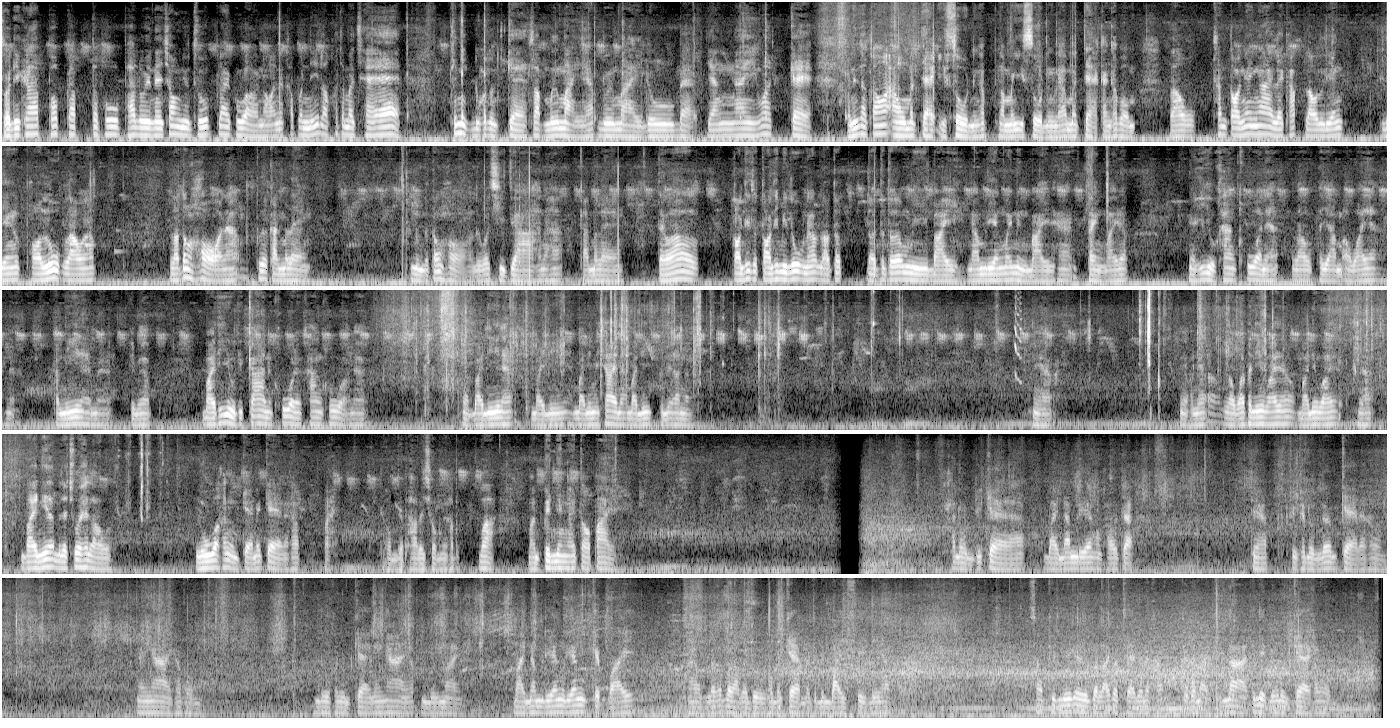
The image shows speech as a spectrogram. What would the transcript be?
สวัสดีครับพบกับตะพูพาลุยในช่อง YouTube ไร่ภูอ่าวนอนนะครับ วันนี้เราก็จะมาแชร์เทคนิคดูขนแก่สำหรับมือใหม่ครับดูใหม่ดูแบบยังไงว่าแก่ วันนี้เราก็เอามาแจกอีกสูตรหนึ่งครับเรามีอีกสูตรหนึ่งแล้วมาแจกกันครับผม เราขั้นตอนง่าย ๆ เลยครับ เราเลี้ยงเลี้ยงพอลูกเรานะครับ เราต้องห่อนะครับเพื่อกันแมลงขนมจะต้องห่อหรือว่าฉีดยานะฮะการแมลง แต่ว่า ตอนที่ตอนที่มีลูกนะครับเราจะเราจะต้องมีใบน้ำเลี้ยงไว้หนึ่งใบนะฮะแต่งไว้แล้วเนี่ยที่อยู่ข้างขั้วเนี่ยฮะเราพยายามเอาไว้อะเนี่ยอันนี้เห็นไหมเห็นไหมครับใบที่อยู่ที่ก้านขั้วเนี่ยข้างขั้วนะฮะใบนี้นะฮะใบนี้ใบนี้ไม่ใช่นะใบนี้เป็นเรื่องนะนี่ฮะเนี่ยคนนี้เราไว้ใบนี้ไว้นะใบนี้ไว้นะฮะใบนี้มันจะช่วยให้เรารู้ว่าขนมแก่ไม่แก่นะครับไป ดี๋ยวผมจะพาไปชมนะครับ ว่ามันเป็นยังไงต่อไป ขนุนที่แก่ใบน้ำเลี้ยงของเขาจะเนี่ยครับคือขนุนเริ่มแก่แล้วครับผมง่ายๆครับผม ดูขนุนแก่ง่ายๆ ครับมือใหม่ใบน้ำเลี้ยงเลี้ยงเก็บไว้นะครับแล้วก็เวลามาดูพอมันแก่มันจะเป็นใบสีนี้ครับชอบคลิปนี้ก็อย่าลืมกดไลค์กดแชร์ด้วยนะครับเจอกันใหม่คลิปหน้าเทคนิคดูขนุนแก่ครับผม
